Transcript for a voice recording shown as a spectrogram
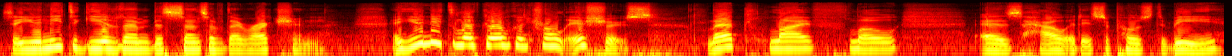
So you need to give them the sense of direction. And you need to let go of control issues. Let life flow as how it is supposed to be.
